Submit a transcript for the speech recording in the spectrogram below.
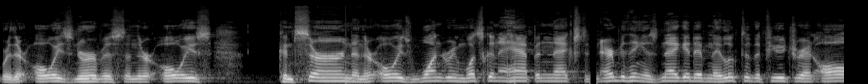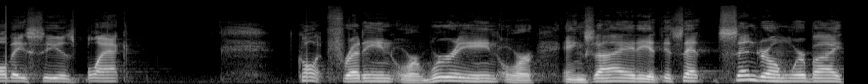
where they're always nervous and they're always concerned and they're always wondering what's going to happen next, and everything is negative, and they look to the future and all they see is black. Call it fretting or worrying or anxiety. It's that syndrome whereby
